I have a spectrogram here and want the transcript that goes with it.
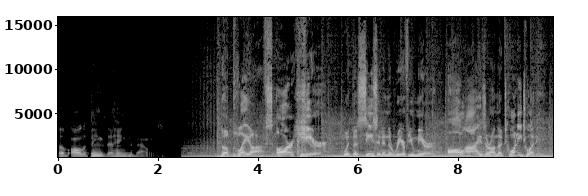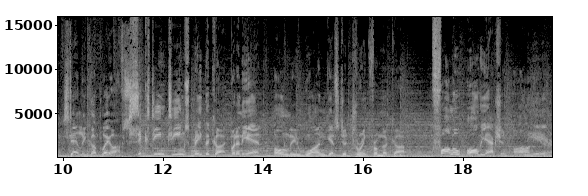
of all the things that hang in the balance. The playoffs are here. With the season in the rearview mirror, all eyes are on the 2020 Stanley Cup playoffs. 16 teams made the cut, but in the end, only one gets to drink from the cup. Follow all the action on the air,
